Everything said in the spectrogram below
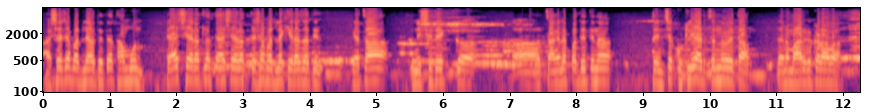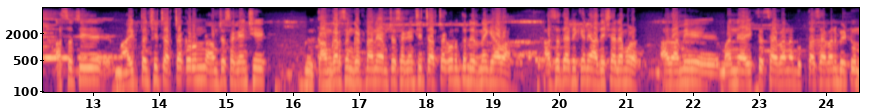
अशा ज्या बदल्या होत्या त्या थांबवून त्या शहरातल्या त्या शहरात कशा बदल्या केल्या जातील याचा निश्चित एक चांगल्या पद्धतीनं त्यांच्या कुठलीही अडचण न येता त्यांना मार्ग काढावा असं ते आयुक्तांशी चर्चा करून आमच्या सगळ्यांची कामगार संघटना आणि आमच्या सगळ्यांशी चर्चा करून तो निर्णय घ्यावा असं त्या ठिकाणी आदेश आल्यामुळं आज आम्ही मान्य आयुक्त साहेबांना गुप्ता साहेबांना भेटून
